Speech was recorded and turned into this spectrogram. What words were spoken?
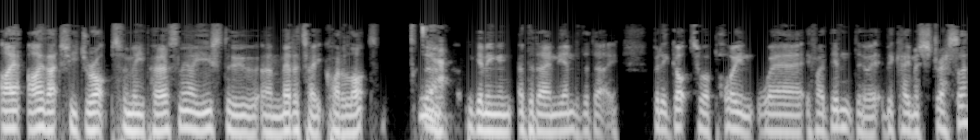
I I've actually dropped. For me personally, I used to um, meditate quite a lot. um, Yeah. at the beginning of the day and the end of the day, but it got to a point where if I didn't do it, it became a stressor.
